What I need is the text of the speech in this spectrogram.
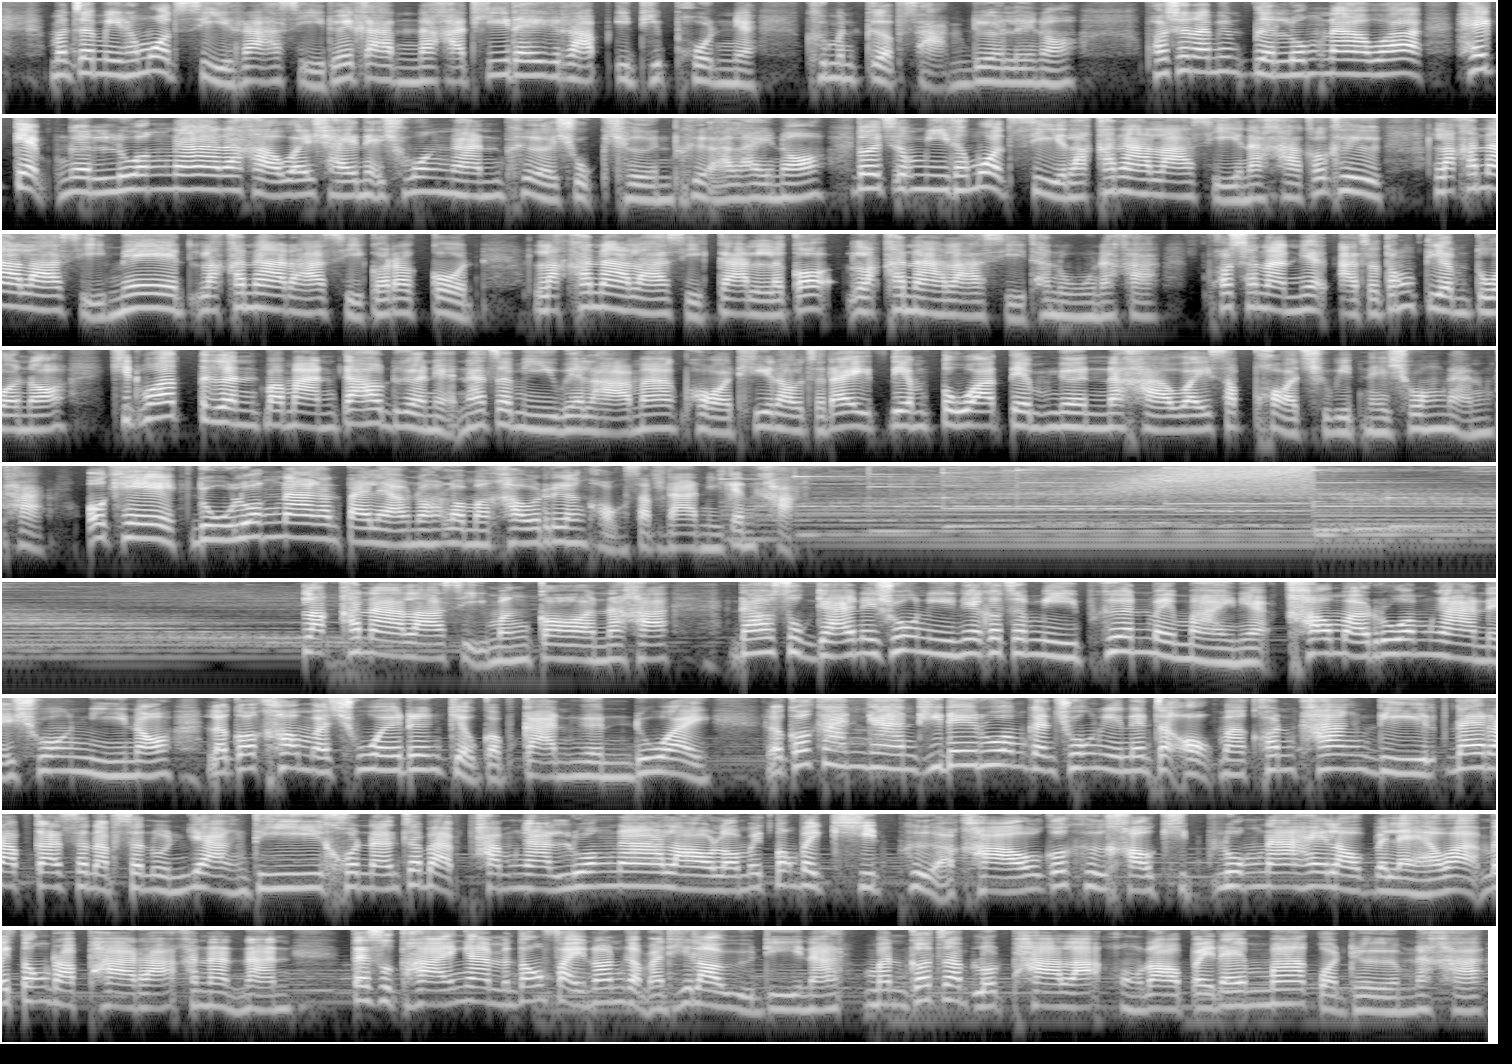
มันจะมีทั้งหมด 4 ราศีด้วยกันนะคะ ที่ได้รับอิทธิพลเนี่ยคือมันเกือบ 3 เดือนเลยเนาะเพราะฉะนั้นพิมเตือนล่วงหน้าว่าให้เก็บเงินล่วงหน้านะคะ ไว้ใช้ในช่วงนั้นเผื่อฉุกเฉินเผื่ออะไรเนาะโดยจะมีทั้งหมด 4 ลัคนาราศีนะคะ ก็คือลัคนาราศีเมษลัคนาราศีกรกฎลัคนาราศีกันย์ แล้วก็ลัคนาราศีธนูนะคะเพราะฉะนั้นเนี่ยอาจจะต้องเตรียมตัวเนาะคิดว่าเตือนประมาณ 9 เดือนเนี่ยน่าจะมีเวลามากพอที่เราจะได้เตรียมตัวเตรียมเงินนะคะ ไว้ support ชีวิตในช่วงนั้นค่ะ โอเค ดูล่วงหน้ากันไปแล้วเนาะเรามาเข้าเรื่องของสัปดาห์นี้กันค่ะลัคนาราศีมังกรนะคะ ดาวสุกย้ายในช่วงนี้เนี่ยก็จะมีเพื่อนใหม่ๆเนี่ยเข้ามาร่วมงานในช่วงนี้เนาะแล้วก็เข้ามาช่วยเรื่องเกี่ยวกับการเงินด้วย แล้วก็การงานที่ได้ร่วมกันช่วงนี้เนี่ยจะออกมาค่อนข้างดี ได้รับการสนับสนุนอย่างดี คนนั้นจะแบบทำงานล่วงหน้าเรา เราไม่ต้องไปคิดเผื่อเขาก็คือเขาคิดล่วงหน้าให้เราไปแล้วอะไม่ต้องรับภาระขนาดนั้น แต่สุดท้ายงานมันต้องไฟนอลกลับมาที่เราอยู่ดีนะ มันก็จะลดภาระของเราไปได้มากกว่าเดิมนะคะ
